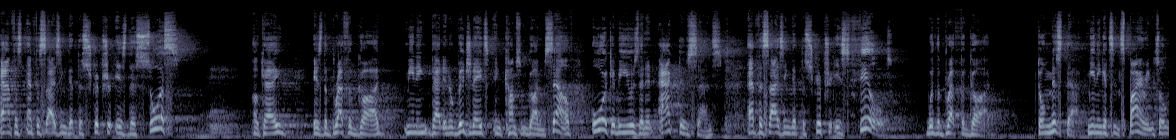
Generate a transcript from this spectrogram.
emphasizing that the scripture is the source, okay, is the breath of God, meaning that it originates and comes from God Himself, or it can be used in an active sense, emphasizing that the scripture is filled with the breath of God. Don't miss that, meaning it's inspiring. So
